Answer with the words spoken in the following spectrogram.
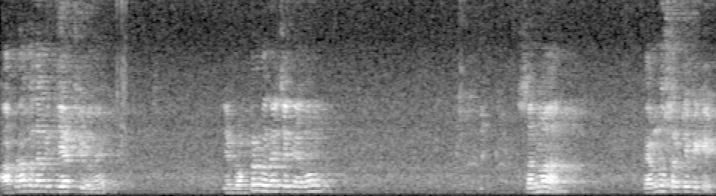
આપણા બધા વિદ્યાર્થીઓને, જે ડૉક્ટર બને છે, તેનું સન્માન, તેમનું સર્ટિફિકેટ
